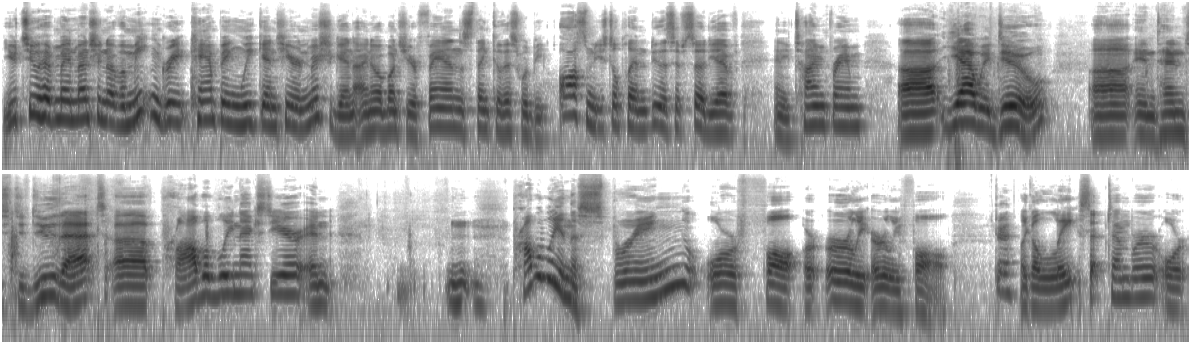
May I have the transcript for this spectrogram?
You two have made mention of a meet and greet camping weekend here in Michigan. I know a bunch of your fans think this would be awesome. Do you still plan to do this? If so, do you have any time frame? Uh, yeah, we do. Uh, intend to do that uh, probably next year and n- probably in the spring or fall or early early fall Okay. like a late september or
